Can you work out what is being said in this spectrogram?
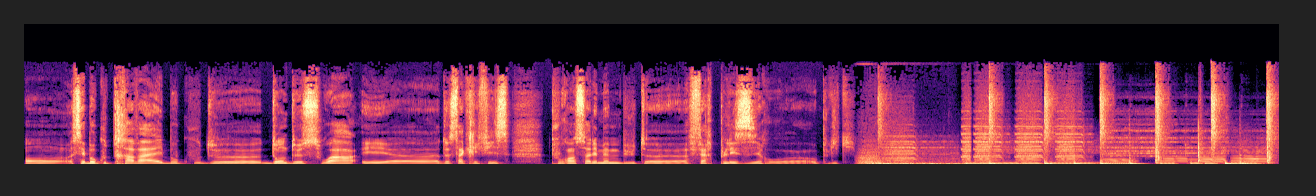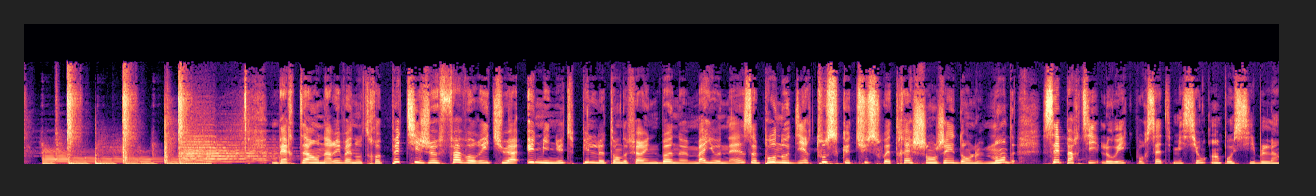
on, c'est beaucoup de travail, beaucoup de euh, dons de soi et euh, de sacrifices pour un seul et même but, euh, faire plaisir au, au public. Bertha, on arrive à notre petit jeu favori. Tu as une minute, pile le temps de faire une bonne mayonnaise pour nous dire tout ce que tu souhaiterais changer dans le monde. C'est parti, Loïc, pour cette mission impossible.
